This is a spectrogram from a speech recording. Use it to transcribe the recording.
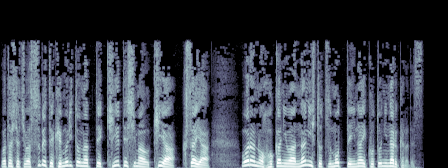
私たちはすべて煙となって消えてしまう木や草や藁の他には何一つ持っていないことになるからです。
